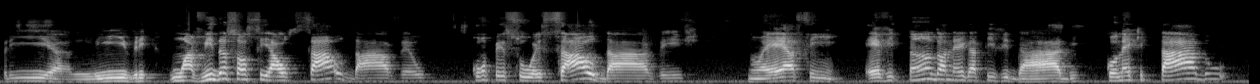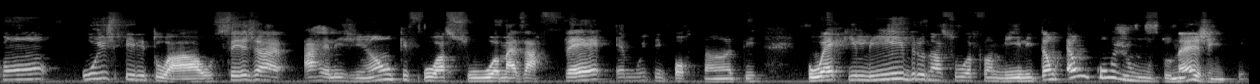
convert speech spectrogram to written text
fria, livre, uma vida social saudável com pessoas saudáveis, não é assim, evitando a negatividade, conectado com o espiritual, seja a religião que for a sua, mas a fé é muito importante, o equilíbrio na sua família. Então, é um conjunto, né, gente?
